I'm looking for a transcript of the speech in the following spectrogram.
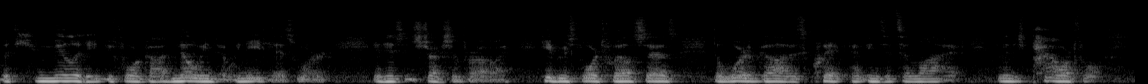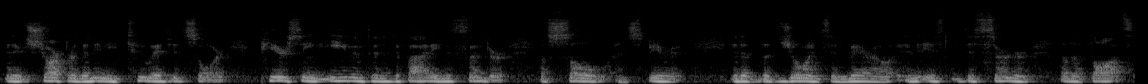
with humility before God, knowing that we need His word and His instruction for our life. Hebrews 4:12 says, "The word of God is quick. That means it's alive and it is powerful and it's sharper than any two-edged sword, piercing even to the dividing asunder of soul and spirit." And of the joints and marrow, and is the discerner of the thoughts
